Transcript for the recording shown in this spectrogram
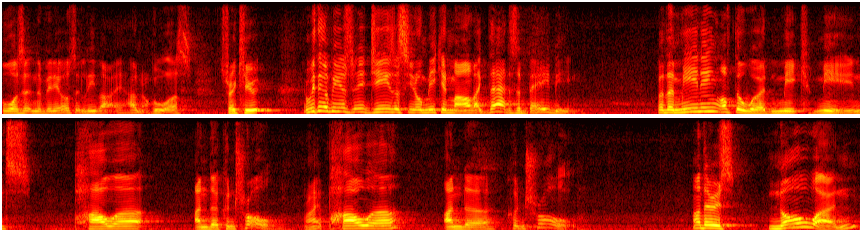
Who was it in the video? Was it Levi? I don't know who was. It's very cute. And we think of Jesus, you know, meek and mild like that as a baby. But the meaning of the word meek means power under control, right? Power under control. Now, there is no one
